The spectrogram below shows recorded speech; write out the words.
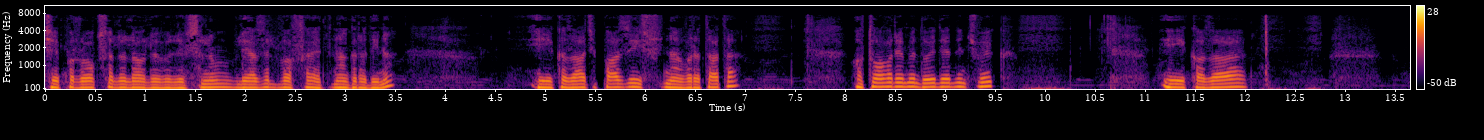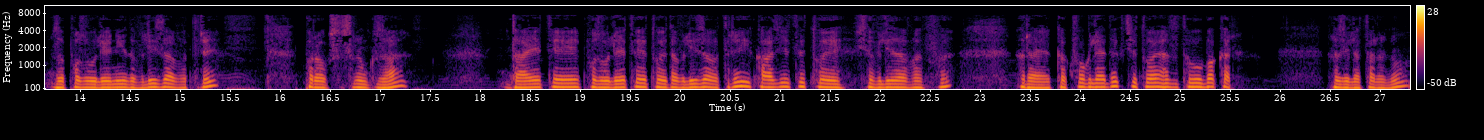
че пророк саллалаху алейхи вассалам влязал в една градина и каза, че пазиш на вратата. В това време дойде един човек и каза, за позволение да влиза вътре. Пророк Сасрам каза, дайте, позволете той да влиза вътре и казвате, той ще влиза в рая. Какво гледах, че той е Хазрат Абу Бакър. Разилатарано.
